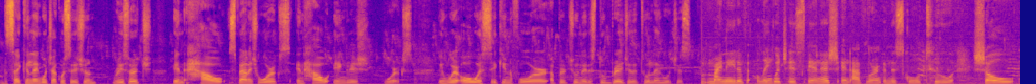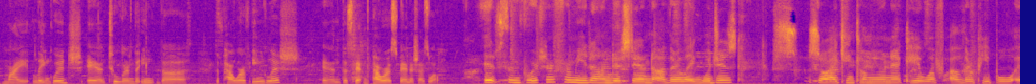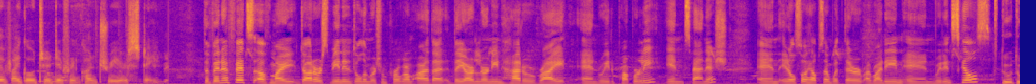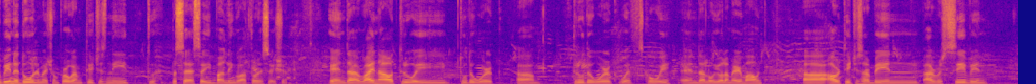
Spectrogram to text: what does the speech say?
the second language acquisition research and how Spanish works and how English works. And we're always seeking for opportunities to bridge the two languages. My native language is Spanish and I've learned in this school to show my language and to learn the, the, the power of English and the, the power of Spanish as well. It's important for me to understand other languages so I can communicate with other people if I go to a different country or state. The benefits of my daughters being in a dual immersion program are that they are learning how to write and read properly in Spanish and it also helps them with their writing and reading skills. To, to be in a dual immersion program, teachers need to possess a bilingual authorization. And uh, right now, through, a, through the work, um, through the work with SCOE and Loyola Marymount, uh, our teachers are being are receiving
